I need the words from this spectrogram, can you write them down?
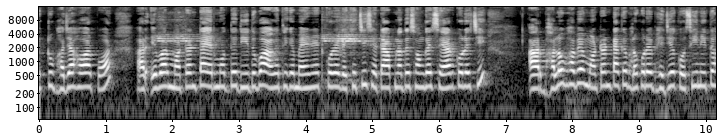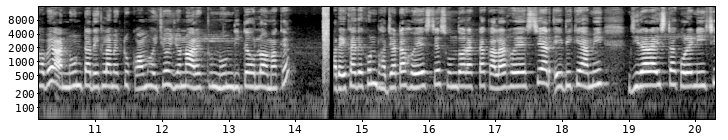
একটু ভাজা হওয়ার পর। আর এবার মাটনটা এর মধ্যে দিয়ে দেবো আগে থেকে ম্যারিনেট করে রেখেছি সেটা আপনাদের সঙ্গে শেয়ার করেছি। আর ভালোভাবে মটনটাকে ভালো করে ভেজে কষিয়ে নিতে হবে আর নুনটা দেখলাম একটু কম হয়েছে ওই জন্য আর একটু নুন দিতে হলো আমাকে। আর এখানে দেখুন ভাজাটা হয়ে এসছে, সুন্দর একটা কালার হয়ে এসছে। আর এইদিকে আমি জিরা রাইসটা করে নিয়েছি।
